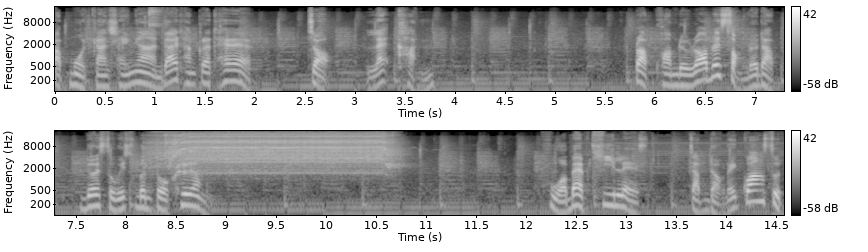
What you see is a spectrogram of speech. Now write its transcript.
ปรับโหมดการใช้งานได้ทั้งกระแทก เจาะ และขัน ปรับความเร็วรอบได้ 2 ระดับโดยสวิตช์บนตัวเครื่อง หัวแบบคีย์เลส จับดอกได้กว้างสุด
